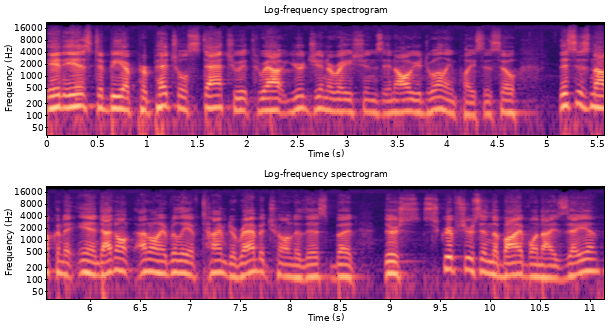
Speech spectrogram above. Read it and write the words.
It is to be a perpetual statute throughout your generations in all your dwelling places. So, this is not going to end. I don't, I don't really have time to rabbit trail into this, but there's scriptures in the Bible in Isaiah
